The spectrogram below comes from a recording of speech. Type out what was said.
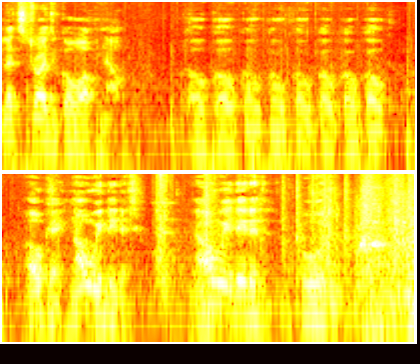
let's try to go up now. Go go go go go go go go. Okay, now we did it. Now we did it. Good.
